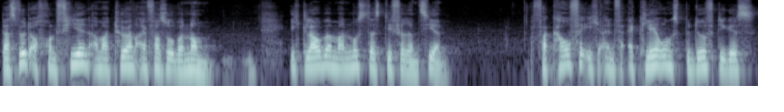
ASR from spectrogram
Das wird auch von vielen Amateuren einfach so übernommen. Ich glaube, man muss das differenzieren. Verkaufe ich ein erklärungsbedürftiges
